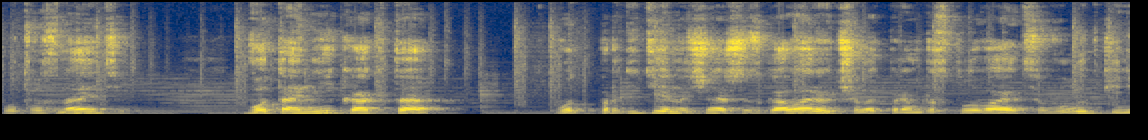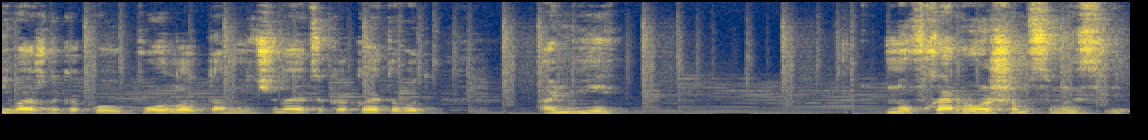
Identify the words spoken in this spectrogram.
Вот вы знаете, вот они как-то, вот про детей начинаешь разговаривать, человек прям расплывается в улыбке, неважно какого пола, там начинается какая-то вот, они, ну в хорошем смысле,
